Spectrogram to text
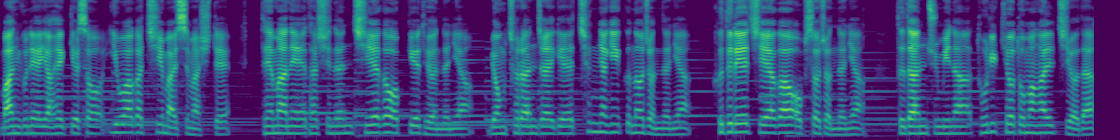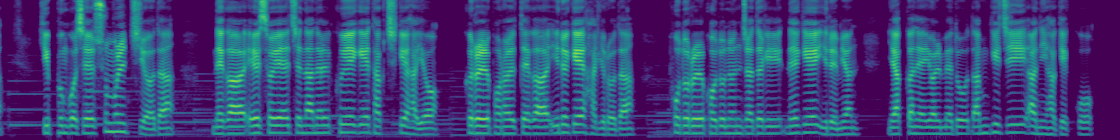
만군의 야훼께서 이와 같이 말씀하시되 대만에 다시는 지혜가 없게 되었느냐? 명철한 자에게 책략이 끊어졌느냐? 그들의 지혜가 없어졌느냐? 드단 주민아 돌이켜 도망할지어다 깊은 곳에 숨을 지어다 내가 에서의 재난을 그에게 닥치게 하여 그를 벌할 때가 이르게 하리로다. 포도를 거두는 자들이 내게 이르면 약간의 열매도 남기지 아니하겠고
